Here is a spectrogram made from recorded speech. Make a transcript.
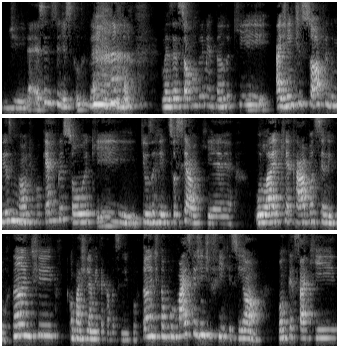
de... Né, você, você disse tudo, né? Mas é só complementando que a gente sofre do mesmo mal de qualquer pessoa que, que usa rede social, que é o like acaba sendo importante, compartilhamento acaba sendo importante. Então, por mais que a gente fique assim, ó, vamos pensar que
